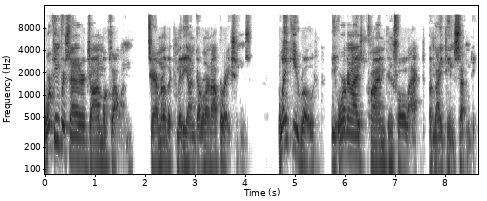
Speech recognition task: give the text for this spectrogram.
Working for Senator John McClellan, chairman of the Committee on Government Operations, Blakey wrote the Organized Crime Control Act of 1970.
